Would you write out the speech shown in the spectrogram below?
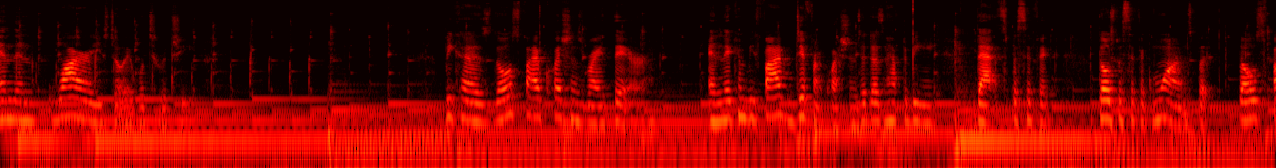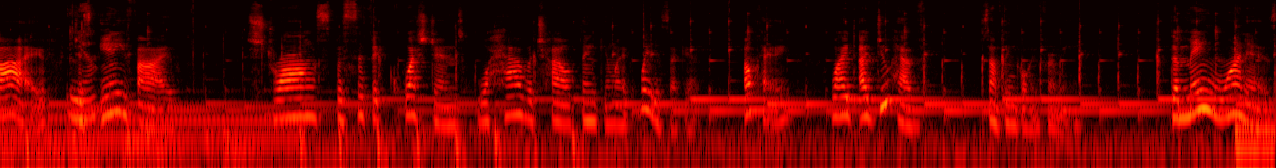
And then why are you still able to achieve? Because those five questions right there, and there can be five different questions. It doesn't have to be that specific, those specific ones, but those five, just Yeah. any five strong, specific questions will have a child thinking, like, wait a second, okay, well, I, I do have something going for me. The main one is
